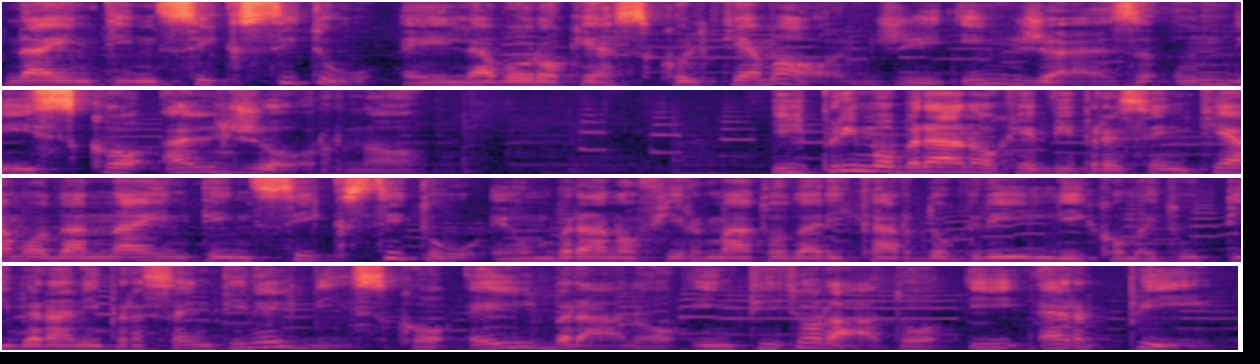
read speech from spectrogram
1962 è il lavoro che ascoltiamo oggi in jazz un disco al giorno. Il primo brano che vi presentiamo da 1962 è un brano firmato da Riccardo Grilli come tutti i brani presenti nel disco, è il brano intitolato ERP.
